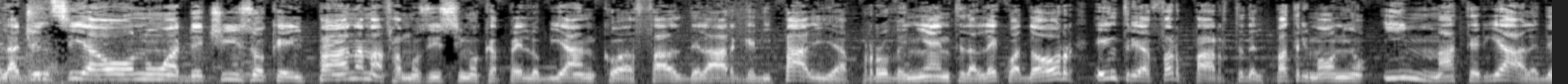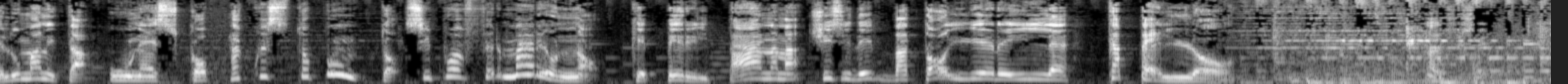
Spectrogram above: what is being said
L'agenzia ONU ha deciso che il Panama, famosissimo cappello bianco a falde larghe di paglia proveniente dall'Ecuador, entri a far parte del patrimonio immateriale dell'umanità UNESCO. A questo punto si può affermare o no che per il Panama ci si debba togliere il cappello? Eh, sì.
